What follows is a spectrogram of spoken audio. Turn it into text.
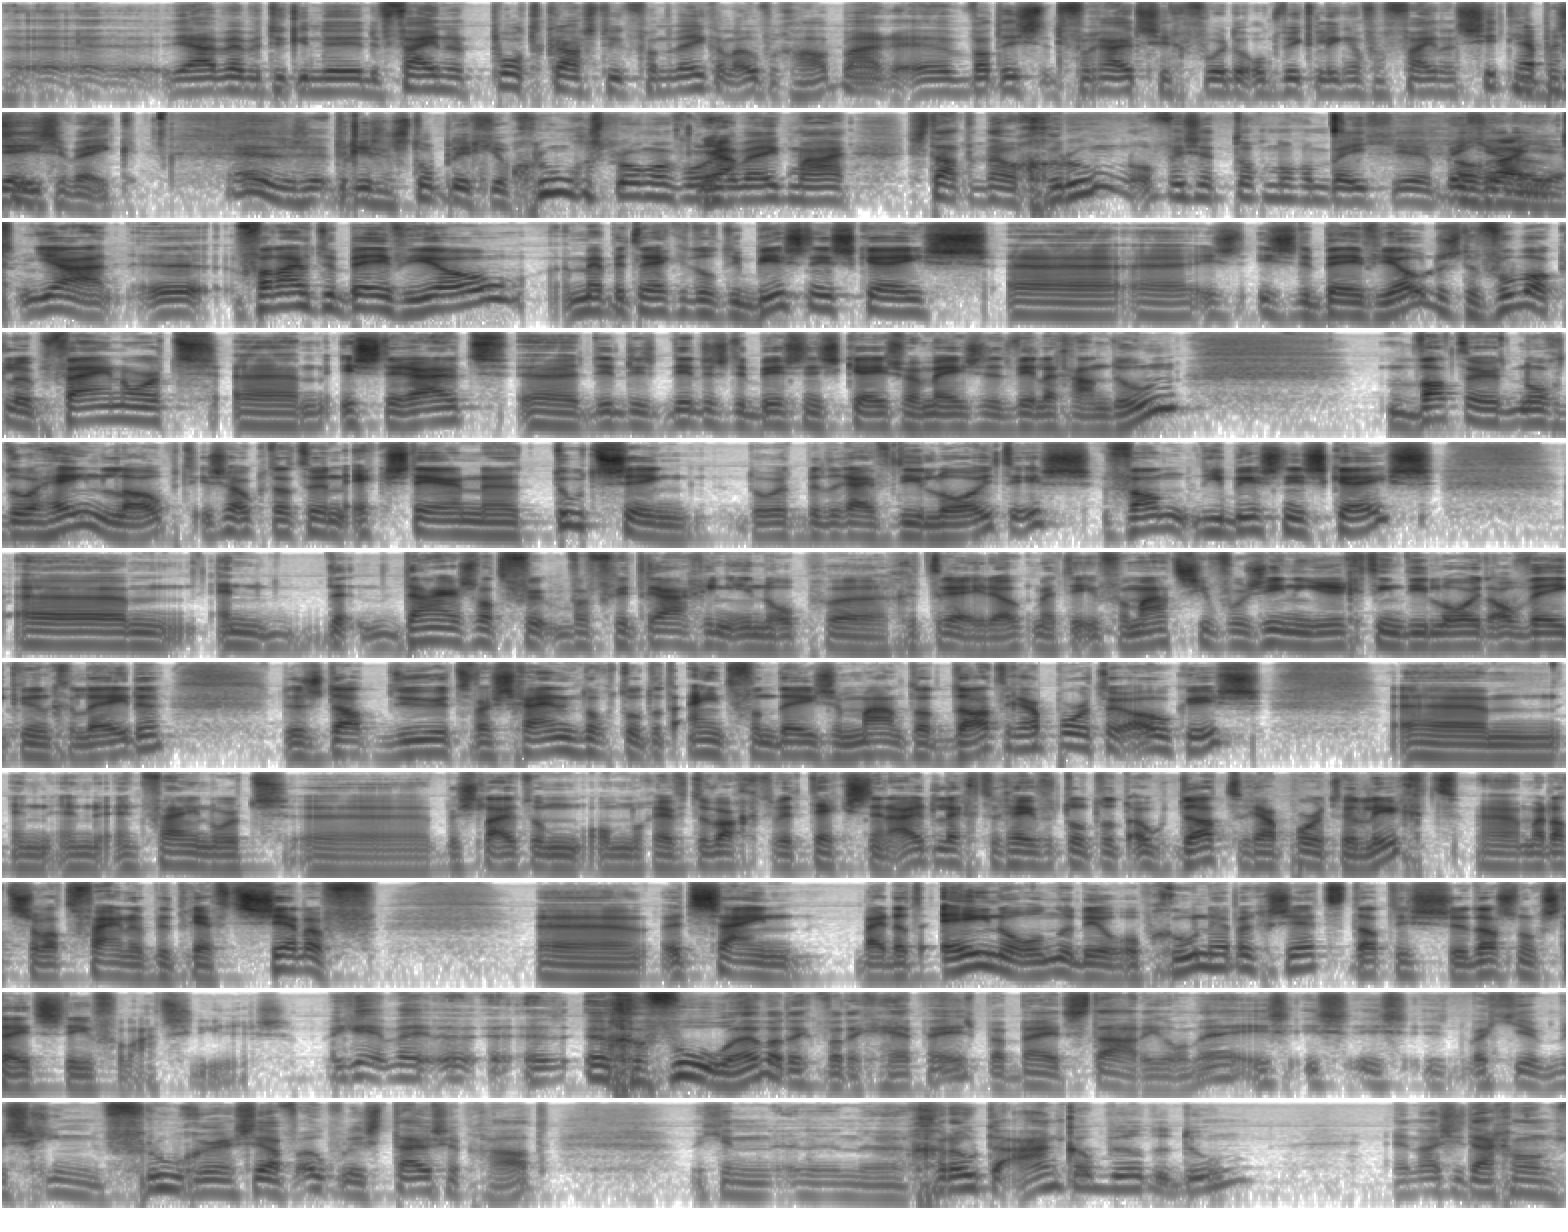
we hebben natuurlijk in de, de Feyenoord podcast natuurlijk van de week al over gehad. Maar eh, wat is het vooruitzicht voor de ontwikkelingen van Feyenoord City Ja, deze week? Hè, dus er is een stoplichtje op groen gesprongen vorige Ja. week. Maar staat het nou groen of is het toch nog een beetje, een beetje Oranje. rood? Ja, eh, vanuit de BVO, met betrekking tot die business case, eh, eh, is, is de BVO, dus de voetbalclub Feyenoord, is eruit. Eh, dit, is, dit is de business case waarmee ze het willen gaan doen. Wat er nog doorheen loopt, is ook dat er een externe toetsing door het bedrijf Deloitte is van die business case. Ehm, en daar is wat, ver- wat vertraging in opgetreden. ook met de informatievoorziening richting Deloitte al weken geleden. Dus dat duurt waarschijnlijk nog tot het eind van deze maand dat dat rapport er ook is. Ehm, en, en, en Feyenoord eh, besluit om, om nog even te wachten met tekst en uitleg te geven totdat ook dat rapport er ligt. Eh, maar dat ze wat Feyenoord betreft zelf eh, het zijn bij dat ene onderdeel op groen hebben gezet. Dat is, eh, dat is nog steeds de informatie die er is. Je, eh, een gevoel hè, wat, ik, wat ik heb is bij, het stadion. Hè, is, is, is, wat je misschien vroeger zelf ook wel eens thuis hebt gehad. Dat je een, een, een grote aankoop wilde doen. En als je daar gewoon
